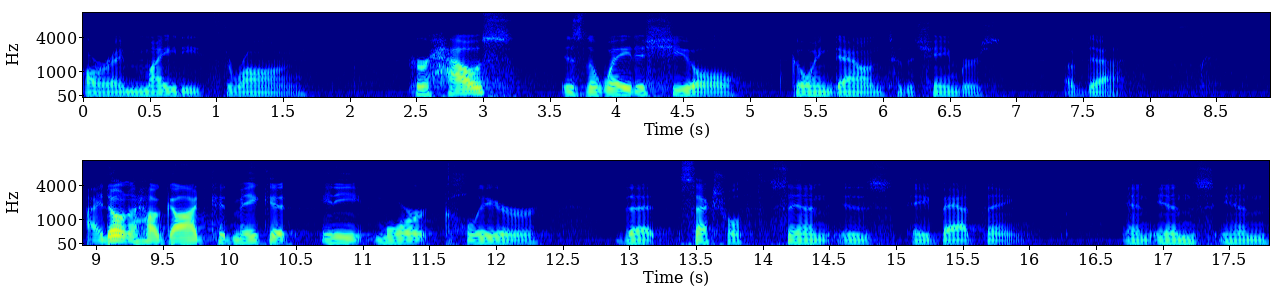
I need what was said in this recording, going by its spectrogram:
are a mighty throng. Her house is the way to Sheol, going down to the chambers of death. I don't know how God could make it any more clear that sexual sin is a bad thing and ends in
